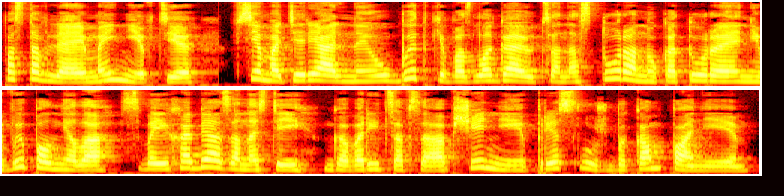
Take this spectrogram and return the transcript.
поставляемой нефти. Все материальные убытки возлагаются на сторону, которая не выполнила своих обязанностей, говорится в сообщении пресс-службы компании.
